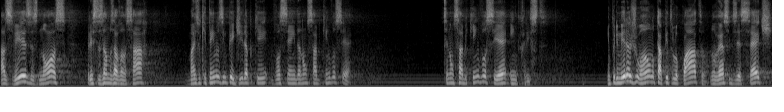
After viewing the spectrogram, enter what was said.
Às vezes nós precisamos avançar, mas o que tem nos impedido é porque você ainda não sabe quem você é. Você não sabe quem você é em Cristo. Em 1 João, no capítulo 4, no verso 17,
